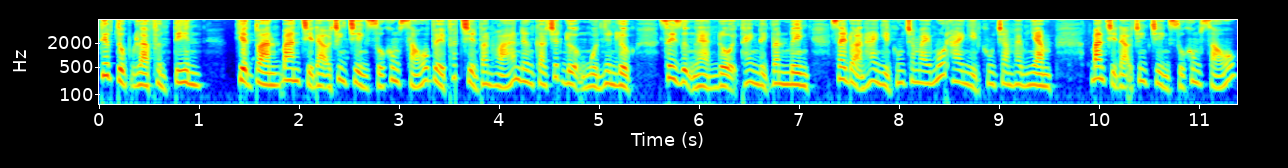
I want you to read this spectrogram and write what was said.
Tiếp tục là phần tin hiện toàn Ban chỉ đạo chương trình số 06 về phát triển văn hóa nâng cao chất lượng nguồn nhân lực, xây dựng Hà Nội thanh lịch văn minh giai đoạn 2021-2025. Ban chỉ đạo chương trình số 06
